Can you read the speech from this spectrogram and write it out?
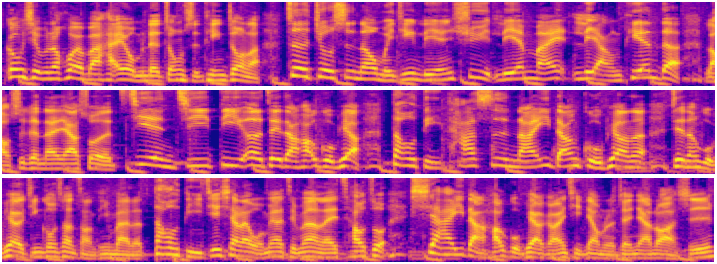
恭喜我们的会员们还有我们的忠实听众了。这就是呢，我们已经连续连买两天的老师跟大家说的建机第二这档好股票。到底它是哪一档股票呢？这档股票已经攻上涨停板了。到底接下来我们要怎么样来操作下一档好股票？赶快请教我们的专家罗老师。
